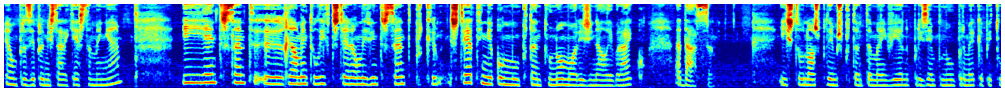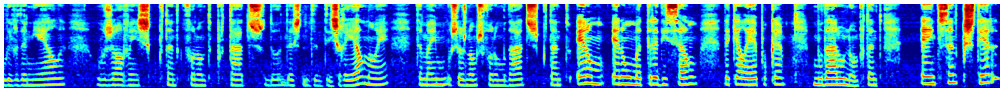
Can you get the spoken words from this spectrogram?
É um prazer para mim estar aqui esta manhã. E é interessante, uh, realmente o livro de Esther é um livro interessante porque Esther tinha como, portanto, o nome original hebraico Adassa. Isto nós podemos, portanto, também ver, por exemplo, no primeiro capítulo do livro de Daniel, os jovens, portanto, que foram deportados do, de, de, Israel, não é? Também os seus nomes foram mudados, portanto, era, era uma tradição daquela época mudar o nome. Portanto, é interessante que Esther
